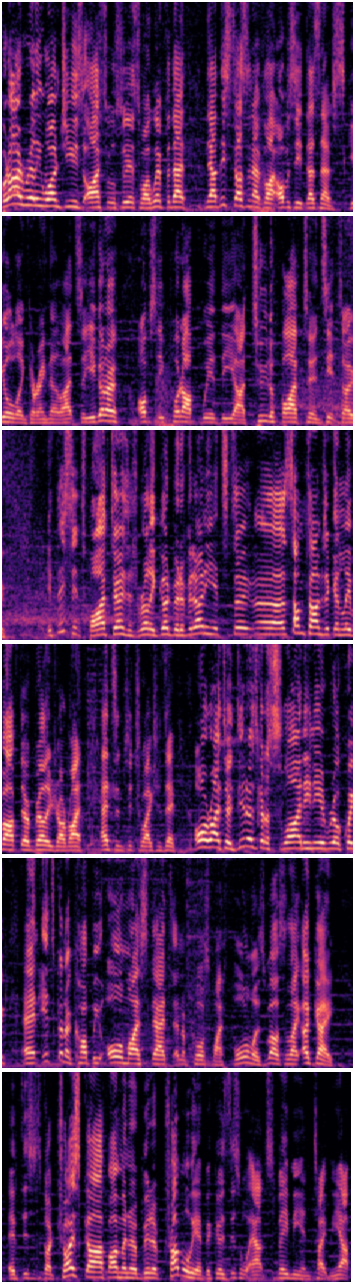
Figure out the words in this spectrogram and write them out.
But I really wanted to use Icicle Spear, so I went for that. Now, this doesn't have, like, obviously it doesn't have skill link or anything like that, so you got to obviously put up with the uh, two to five turns hit. So if this hits five turns, it's really good, but if it only hits two, uh, sometimes it can live after a belly drum, right? Had some situations there. All right, so Ditto's going to slide in here real quick, and it's going to copy all my stats and, of course, my form as well. So, like, okay, if this has got Choice Scarf, I'm in a bit of trouble here because this will outspeed me and take me up.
